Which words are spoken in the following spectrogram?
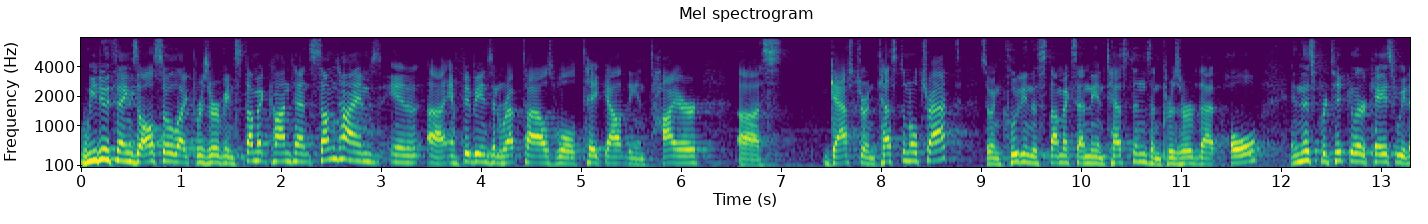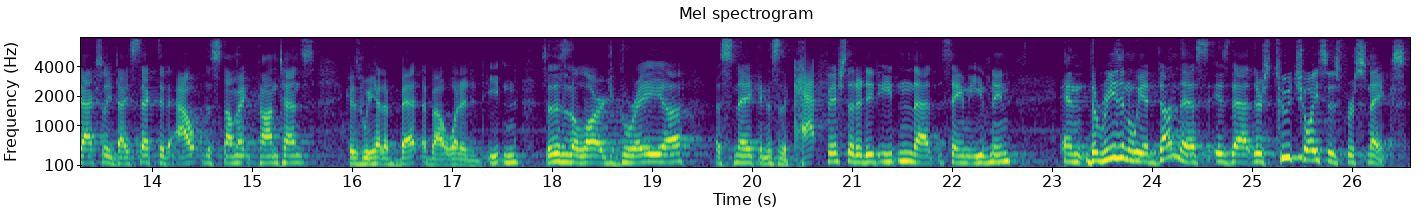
We do things also like preserving stomach contents. Sometimes in uh, amphibians and reptiles, we'll take out the entire uh, gastrointestinal tract, so including the stomachs and the intestines and preserve that whole. In this particular case, we'd actually dissected out the stomach contents because we had a bet about what it had eaten. So this is a large Grayia, uh, a snake, and this is a catfish that it had eaten that same evening. And the reason we had done this is that there's two choices for snakes.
